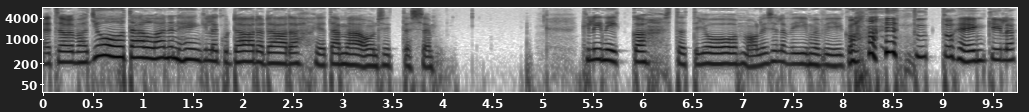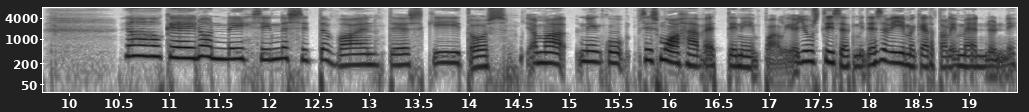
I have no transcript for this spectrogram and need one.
Että se oli vaan, että joo, tällainen henkilö kuin daada daada, ja tämä on sitten se klinikka. Sitten, että joo, mä olin siellä viime viikolla tuttu henkilö. Ja okei, okay, no niin, sinne sitten vain, tes kiitos. Ja mä, niin kuin, siis mua hävetti niin paljon, just se, että miten se viime kerta oli mennyt, niin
